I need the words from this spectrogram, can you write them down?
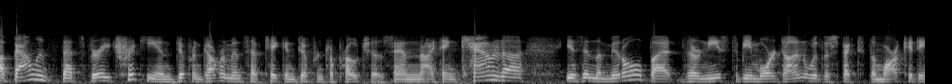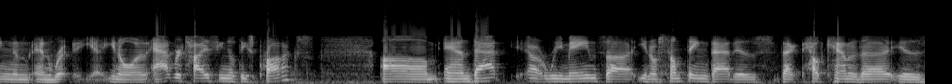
a balance that's very tricky, and different governments have taken different approaches. And I think Canada is in the middle, but there needs to be more done with respect to the marketing and, and you know advertising of these products. Um, and that uh, remains, uh, you know, something that is that Health Canada is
